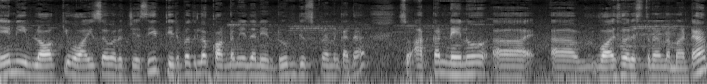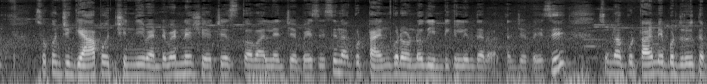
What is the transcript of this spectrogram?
నేను ఈ వ్లాగ్కి వాయిస్ ఓవర్ వచ్చేసి తిరుపతిలో కొండ మీద నేను రూమ్ తీసుకున్నాను కదా. సో అక్కడ నేను వాయిస్ ఓవర్ ఇస్తున్నాను అనమాట సో కొంచెం గ్యాప్ వచ్చింది. వెంట వెంటనే షేర్ చేసుకోవాలి అని చెప్పేసి నాకు టైం కూడా ఉండదు ఇంటికి వెళ్ళిన తర్వాత అని చెప్పేసి. సో నాకు టైం ఎప్పుడు దొరికితే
